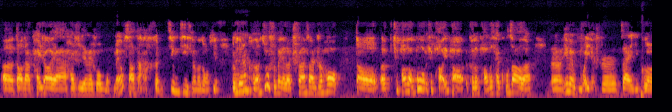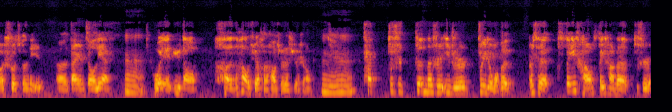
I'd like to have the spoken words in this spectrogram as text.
呃，到那儿拍照呀，还是因为说我没有想打很竞技型的东西。有些人可能就是为了吃完饭之后到呃去跑跑步，去跑一跑，可能跑步太枯燥了。嗯，因为我也是在一个社群里呃担任教练，嗯，我也遇到很好学、很好学的学生，嗯，他就是真的是一直追着我问，而且非常非常的就是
